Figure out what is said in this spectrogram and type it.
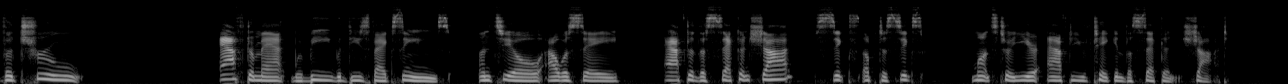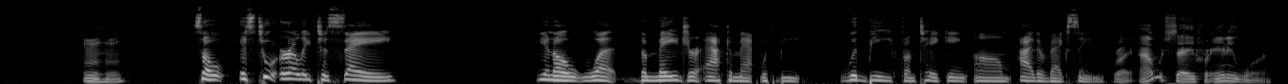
the true aftermath would be with these vaccines until I would say after the second shot, six up to six months to a year after you've taken the second shot. Mm-hmm. So it's too early to say, you know, what the major aftermath would be would be from taking um, either vaccine. Right. I would say for anyone,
